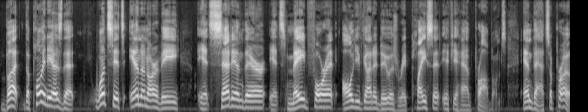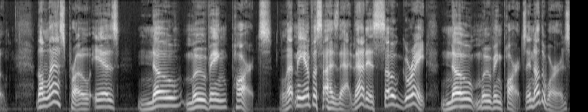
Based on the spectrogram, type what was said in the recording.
But the point is that once it's in an RV, it's set in there, it's made for it. All you've got to do is replace it if you have problems. And that's a pro. The last pro is no moving parts. Let me emphasize that. That is so great. No moving parts. In other words,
